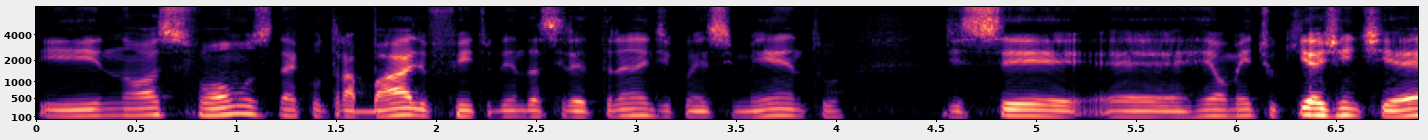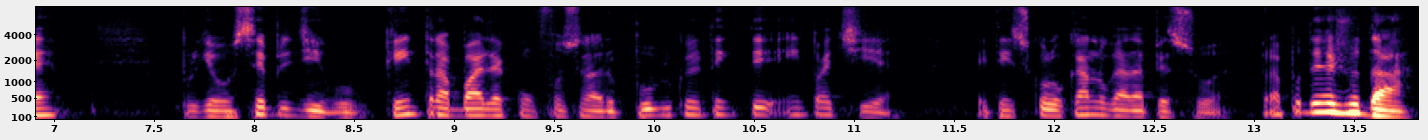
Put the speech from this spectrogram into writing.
E nós fomos, né, com o trabalho feito dentro da Ciletran, de conhecimento, de ser é, realmente o que a gente é, porque eu sempre digo, quem trabalha com funcionário público, ele tem que ter empatia. Ele tem que se colocar no lugar da pessoa, para poder ajudar.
